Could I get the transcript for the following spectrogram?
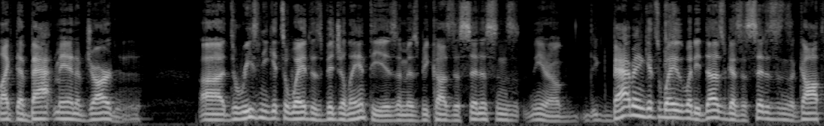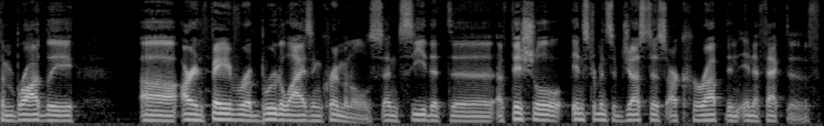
like the Batman of Jarden. Uh, the reason he gets away with his vigilanteism is because the citizens, you know, Batman gets away with what he does because the citizens of Gotham broadly uh, are in favor of brutalizing criminals and see that the official instruments of justice are corrupt and ineffective.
